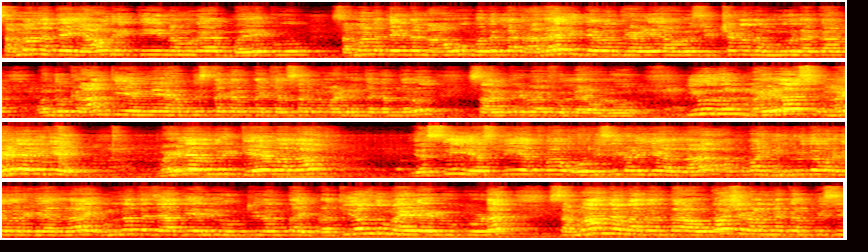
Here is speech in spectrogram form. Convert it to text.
ಸಮಾನತೆ ಯಾವ ರೀತಿ ನಮಗೆ ಬೇಕು, ಸಮಾನತೆಯಿಂದ ನಾವು ಬದುಕಲಕ್ಕೆ ಅರ್ಹರಿದ್ದೇವೆ ಅಂತ ಹೇಳಿ ಅವರು ಶಿಕ್ಷಣದ ಮೂಲಕ ಒಂದು ಕ್ರಾಂತಿಯನ್ನೇ ಹಬ್ಬಿಸ್ತಕ್ಕಂಥ ಕೆಲಸವನ್ನು ಮಾಡಿರ್ತಕ್ಕಂಥವ್ರು ಸಾವಿತ್ರಿಬಾಯಿ ಫುಲೆ ಅವರು. ಇವರು ಮಹಿಳಾ ಮಹಿಳೆಯರಿಗೆ, ಮಹಿಳೆಯರಂದ್ರೆ ಕೇವಲ ಎಸ್ ಸಿ, ಎಸ್ ಟಿ ಅಥವಾ ಒಬಿಸಿಗಳಿಗೆ ಅಲ್ಲ ಅಥವಾ ಹಿಂದುಳಿದ ವರ್ಗದವರಿಗೆ ಅಲ್ಲ ಉನ್ನತ ಜಾತಿಯಲ್ಲಿ ಹುಟ್ಟಿದಂತ ಪ್ರತಿಯೊಂದು ಮಹಿಳೆಯರಿಗೂ ಕೂಡ ಸಮಾನವಾದಂತಹ ಅವಕಾಶಗಳನ್ನ ಕಲ್ಪಿಸಿ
